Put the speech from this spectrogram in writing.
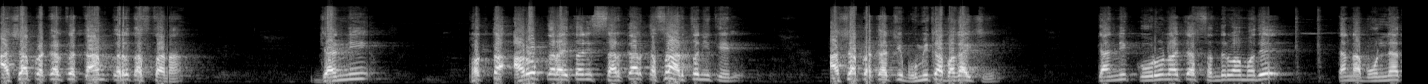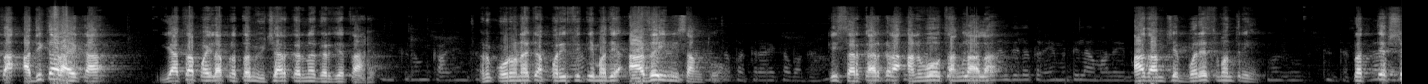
अशा प्रकारचं काम करत असताना ज्यांनी फक्त आरोप करायचा आणि सरकार कसं अडचणीत येईल अशा प्रकारची भूमिका बघायची त्यांनी कोरोनाच्या संदर्भामध्ये त्यांना बोलण्याचा अधिकार आहे का? याचा पहिला प्रथम विचार करणं गरजेचं आहे. आणि कोरोनाच्या परिस्थितीमध्ये आजही मी सांगतो की सरकारकडे अनुभव चांगला आला. आज आमचे बरेच मंत्री प्रत्यक्ष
